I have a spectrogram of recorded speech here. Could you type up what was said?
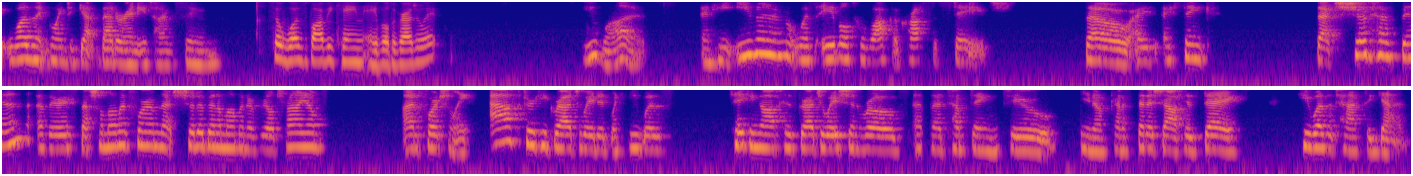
It, wasn't going to get better anytime soon. So, was Bobby Cain able to graduate? He was. And he even was able to walk across the stage. So, I, I think that should have been a very special moment for him. That should have been a moment of real triumph. Unfortunately, after he graduated, when he was taking off his graduation robes and attempting to, you know, kind of finish out his day, he was attacked again.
